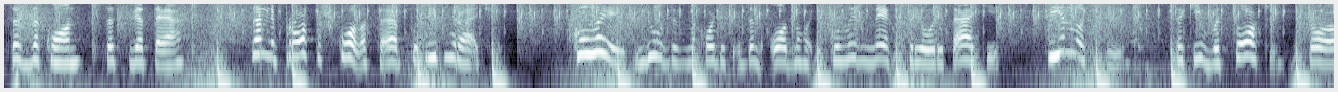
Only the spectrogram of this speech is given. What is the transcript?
Це закон, це святе. Це не просто школа, це потрібні речі. Коли люди знаходять один одного і коли в них в пріоритеті цінності такі високі, то,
